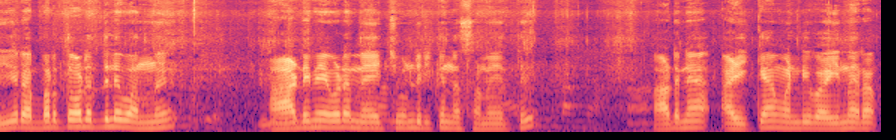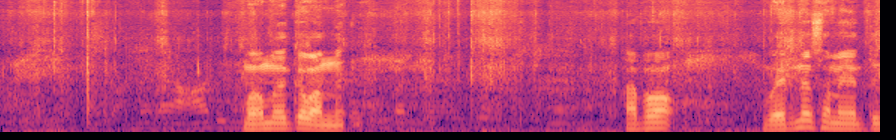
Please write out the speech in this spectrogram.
ഈ റബ്ബർ തോട്ടത്തിൽ വന്ന് ആടിനെ ഇവിടെ മേയിച്ചുകൊണ്ടിരിക്കുന്ന സമയത്ത് ആടിനെ അഴിക്കാൻ വേണ്ടി വൈകുന്നേരം മുഹമ്മദൊക്കെ വന്ന്. അപ്പോൾ വരുന്ന സമയത്ത്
